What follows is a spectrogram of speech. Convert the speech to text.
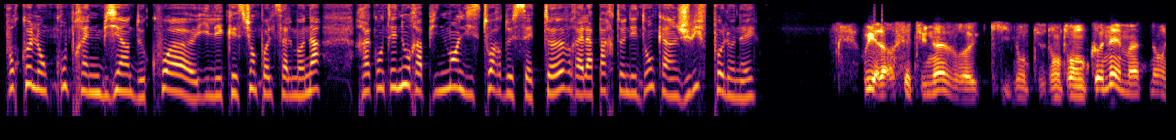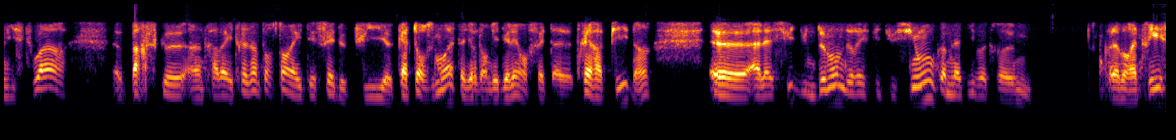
Pour que l'on comprenne bien de quoi il est question, Paul Salmona, racontez-nous rapidement l'histoire de cette œuvre. Elle appartenait donc à un juif polonais. Oui, alors c'est une œuvre qui, dont, dont on connaît maintenant l'histoire euh, parce qu'un travail très important a été fait depuis 14 mois, c'est-à-dire dans des délais en fait euh, très rapides, hein, euh, à la suite d'une demande de restitution, comme l'a dit votre collaboratrice,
